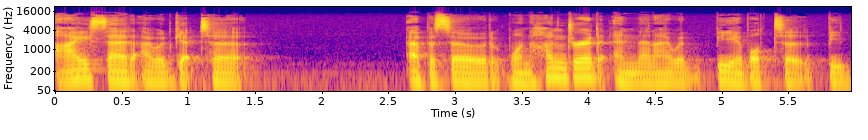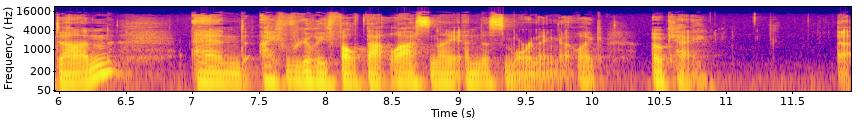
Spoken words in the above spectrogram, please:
I said I would get to episode 100 and then I would be able to be done. And I really felt that last night and this morning. Like, okay, uh,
